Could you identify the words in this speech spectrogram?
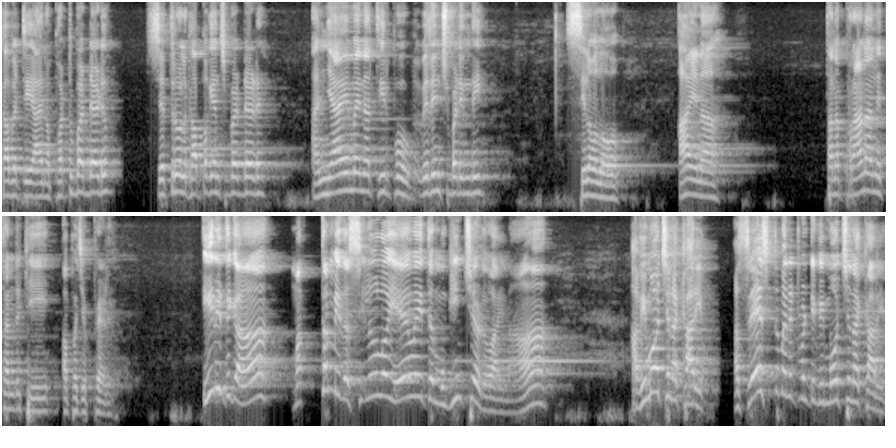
కాబట్టి ఆయన పట్టుబడ్డాడు శత్రువులకు అప్పగించబడ్డాడు అన్యాయమైన తీర్పు విధించబడింది. శిలువలో ఆయన తన ప్రాణాన్ని తండ్రికి అప్పచెప్పాడు ఈ రీతిగా మొత్తం మీద శిలువలో ఏమైతే ముగించాడో ఆయన ఆ విమోచన కార్యం ఆ శ్రేష్టమైనటువంటి విమోచన కార్యం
